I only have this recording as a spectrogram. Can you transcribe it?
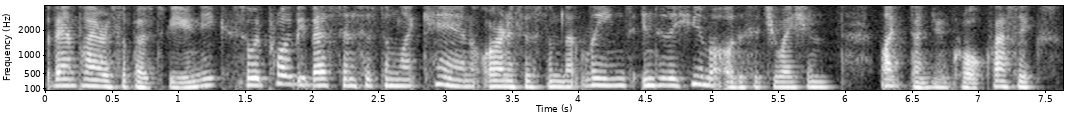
The vampire is supposed to be unique, so it'd probably be best in a system like Cairn or in a system that leans into the humour of the situation, like Dungeon Crawl Classics.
